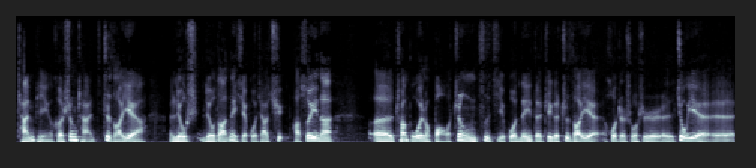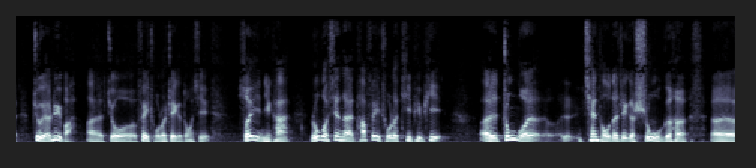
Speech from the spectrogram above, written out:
产品和生产制造业啊，流失流到那些国家去啊。所以呢，呃，川普为了保证自己国内的这个制造业或者说是就业就业率吧，呃，就废除了这个东西。所以你看，如果现在他废除了 TPP。呃，中国牵头的这个十五个呃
